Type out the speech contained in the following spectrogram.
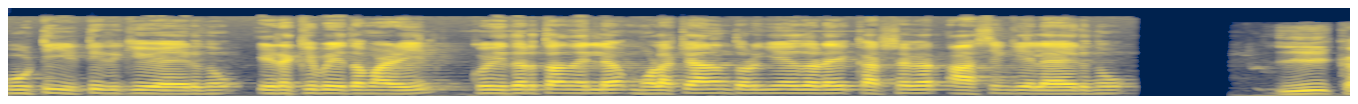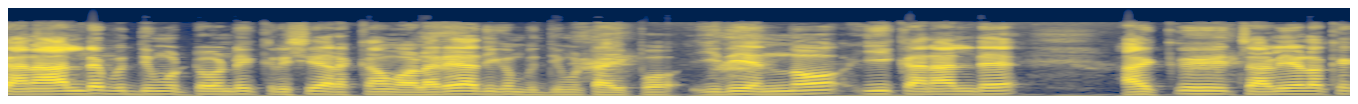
കൂട്ടിയിട്ടിരിക്കുകയായിരുന്നു. ഇടയ്ക്ക് പെയ്ത മഴയിൽ കൊയ്തെടുത്ത നെല്ല് മുളയ്ക്കാനും തുടങ്ങിയതോടെ കർഷകർ ആശങ്കയിലായിരുന്നു. ഈ കനാലിന്റെ ബുദ്ധിമുട്ടുകൊണ്ട് കൃഷി ഇറക്കാൻ വളരെയധികം ബുദ്ധിമുട്ടായിപ്പോൾ ഇത് എന്നോ ഈ കനാലിന്റെ അക്ക് ചളികളൊക്കെ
